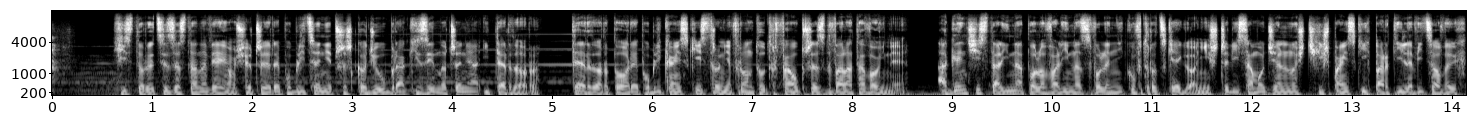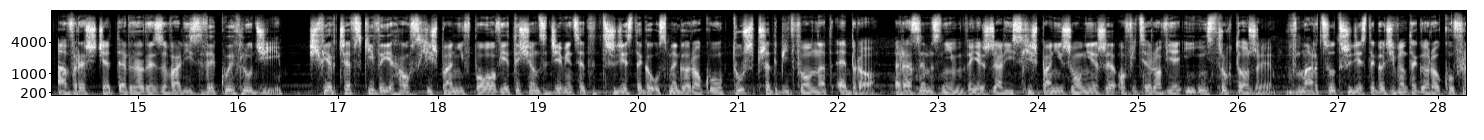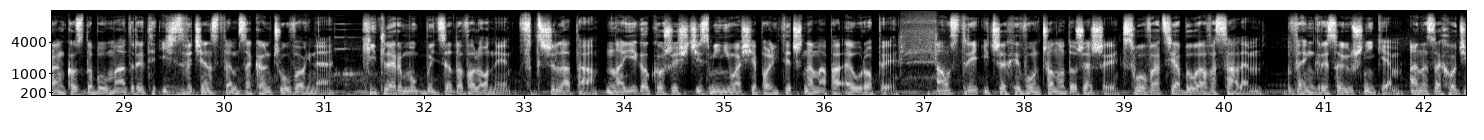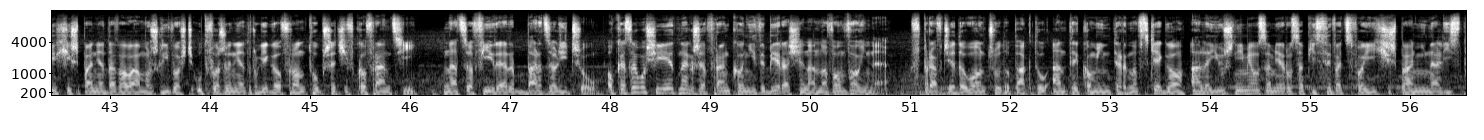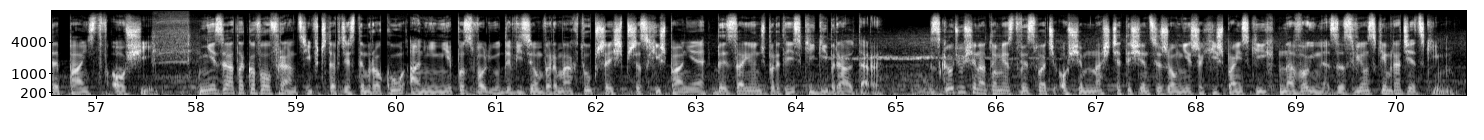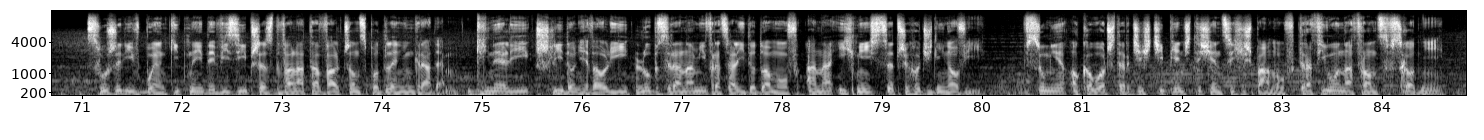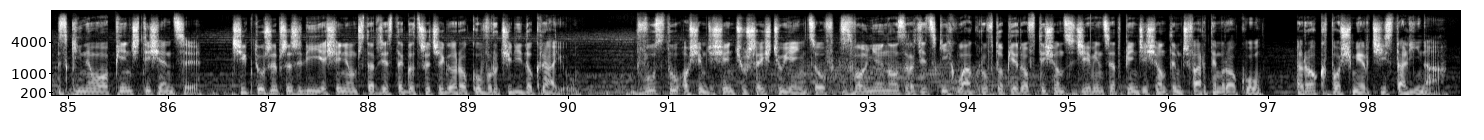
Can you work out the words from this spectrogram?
Historycy zastanawiają się, czy Republice nie przeszkodził brak zjednoczenia i terror. Terror po republikańskiej stronie frontu trwał przez dwa lata wojny. Agenci Stalina polowali na zwolenników Trockiego, niszczyli samodzielność hiszpańskich partii lewicowych, a wreszcie terroryzowali zwykłych ludzi. Świerczewski wyjechał z Hiszpanii w połowie 1938 roku, tuż przed bitwą nad Ebro. Razem z nim wyjeżdżali z Hiszpanii żołnierze, oficerowie i instruktorzy. W marcu 1939 roku Franco zdobył Madryt i zwycięstwem zakończył wojnę. Hitler mógł być zadowolony. W trzy lata na jego korzyść zmieniła się polityczna mapa Europy. Austrię i Czechy włączono do Rzeszy. Słowacja była wasalem. Węgry sojusznikiem, a na zachodzie Hiszpania dawała możliwość utworzenia drugiego frontu przeciwko Francji, na co Führer bardzo liczył. Okazało się jednak, że Franco nie wybiera się na nową wojnę. Wprawdzie dołączył do paktu antykominternowskiego, ale już nie miał zamiaru zapisywać swojej Hiszpanii na listę państw osi. Nie zaatakował Francji w 40 roku, ani nie pozwolił dywizjom Wehrmachtu przejść przez Hiszpanię, by zająć brytyjski Gibraltar. Zgodził się natomiast wysłać 18 tysięcy żołnierzy hiszpańskich na wojnę ze Związkiem Radzieckim. Służyli w błękitnej dywizji przez dwa lata walcząc pod Leningradem. Ginęli, szli do niewoli lub z ranami wracali do domów, a na ich miejsce przychodzili nowi. W sumie około 45 tysięcy Hiszpanów trafiło na front wschodni. Zginęło 5 tysięcy. Ci, którzy przeżyli jesienią 43 roku, wrócili do kraju. 286 jeńców zwolniono z radzieckich łagrów dopiero w 1954 roku, rok po śmierci Stalina.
